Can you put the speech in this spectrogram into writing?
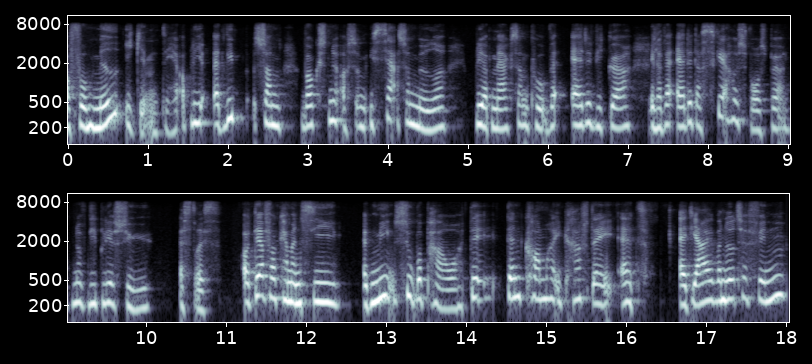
at få med igennem det her. Og blive, at vi som voksne og som især som mødre bliver opmærksom på, hvad er det, vi gør, eller hvad er det, der sker hos vores børn, når vi bliver syge af stress. Og derfor kan man sige, at min superpower, det, den kommer i kraft af, at at jeg var nødt til at finde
